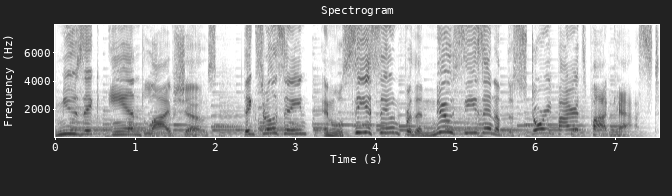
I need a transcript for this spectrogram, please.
music, and live shows. Thanks for listening, and we'll see you soon for the new season of the Story Pirates podcast.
